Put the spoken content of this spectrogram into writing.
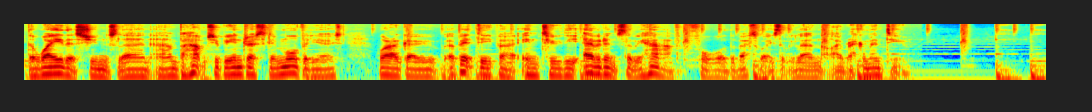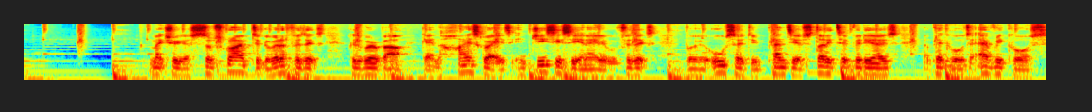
the way that students learn, and perhaps you'll be interested in more videos where I go a bit deeper into the evidence that we have for the best ways that we learn that I recommend to you. Make sure you're subscribed to Gorilla Physics because we're about getting the highest grades in GCSE and A-level physics, but we also do plenty of study tip videos applicable to every course,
